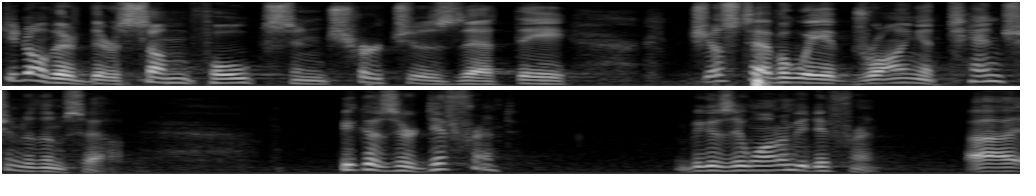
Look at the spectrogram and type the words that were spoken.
Do you know there, there's some folks in churches that they just have a way of drawing attention to themselves because they're different because they want to be different. Uh,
